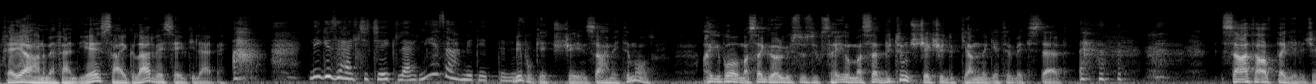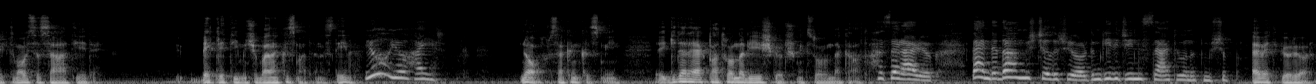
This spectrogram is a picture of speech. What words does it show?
Feriha hanımefendiye saygılar ve sevgilerle. Ne güzel çiçekler. Niye zahmet ettiniz? Bir buket çiçeğin zahmeti mi olur? Ayıp olmasa görgüsüzlük sayılmasa bütün çiçekçi dükkanını getirmek isterdim. saat altıda gelecektim oysa saat yedi. Beklettiğim için bana kızmadınız değil mi? Yo yo hayır. Ne olur sakın kızmayın. E, Gider ayak patronla bir iş görüşmek zorunda kaldım. Zarar yok. Ben de dalmış çalışıyordum. Geleceğiniz saati unutmuşum. Evet görüyorum.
